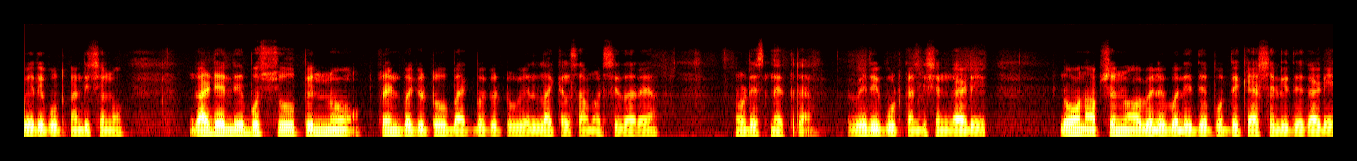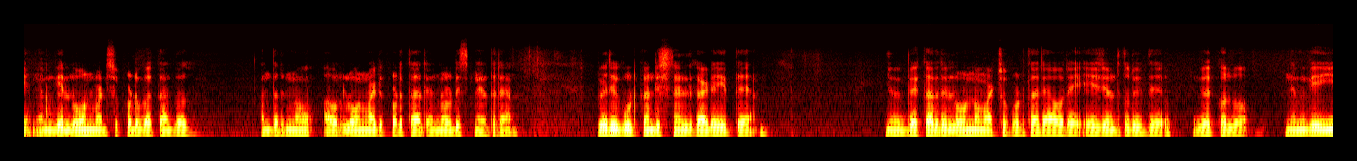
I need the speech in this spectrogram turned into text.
ವೆರಿ ಗುಡ್ ಕಂಡೀಷನ್ ಗಾಡಿಯಲ್ಲಿ bush pin front bucket back bucket ಎಲ್ಲ ಕೆಲಸ ಮಾಡಿಸಿದ್ದಾರೆ. ನೋಡಿ ಸ್ನೇಹಿತರೆ ವೆರಿ ಗುಡ್ ಕಂಡೀಷನ್ ಗಾಡಿ. ಲೋನ್ ಆಪ್ಷನ್ನು ಅವೈಲೇಬಲ್ ಇದೆ, ಪೂರ್ತಿ ಕ್ಯಾಶಲ್ಲಿ ಇದೆ ಗಾಡಿ. ನಿಮಗೆ ಲೋನ್ ಮಾಡಿಸಿ ಕೊಡಬೇಕಂತ ಅಂದ್ರೂ ಅವ್ರು ಲೋನ್ ಮಾಡಿ ಕೊಡ್ತಾರೆ ನೋಡಿ ಸ್ನೇಹಿತರೆ. ವೆರಿ ಗುಡ್ ಕಂಡೀಷನಲ್ಲಿ ಗಾಡಿ ಐತೆ. ನೀವು ಬೇಕಾದರೆ ಲೋನು ಮಾಡಿಸಿ ಕೊಡ್ತಾರೆ. ಅವರೇ ಏಜೆಂಟ್ರು ಇದೆ ವೆಹಿಕಲ್ಲು ನಿಮಗೆ ಈ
